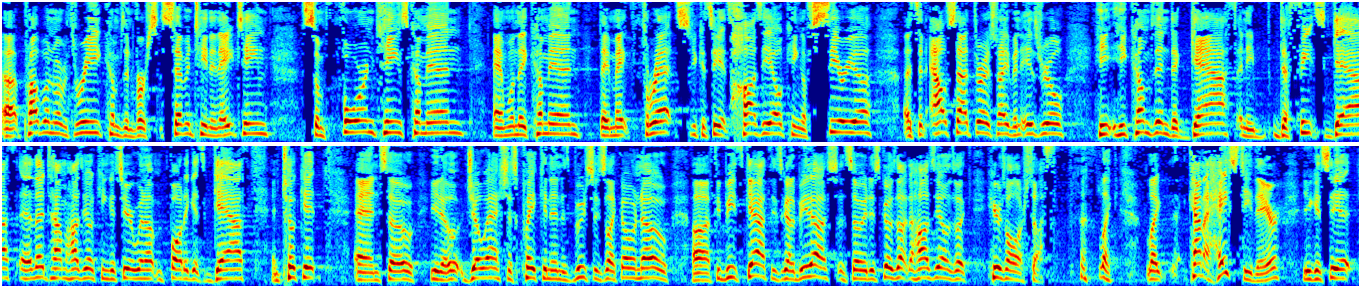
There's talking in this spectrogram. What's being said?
Uh, problem number three comes in verse 17 and 18. Some foreign kings come in, and when they come in, they make threats. You can see it's Hazael, king of Syria. It's an outside threat, it's not even Israel. He, he comes into Gath, and he defeats Gath. At that time, Hazael, king of Syria, went up and fought against Gath and took it. And so, you know, Joash is quaking in his boots. He's like, oh no, uh, if he beats Gath, he's going to beat us. And so he just goes out to Hazael and is like, here's all our stuff. like, like kind of hasty there. You can see it.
